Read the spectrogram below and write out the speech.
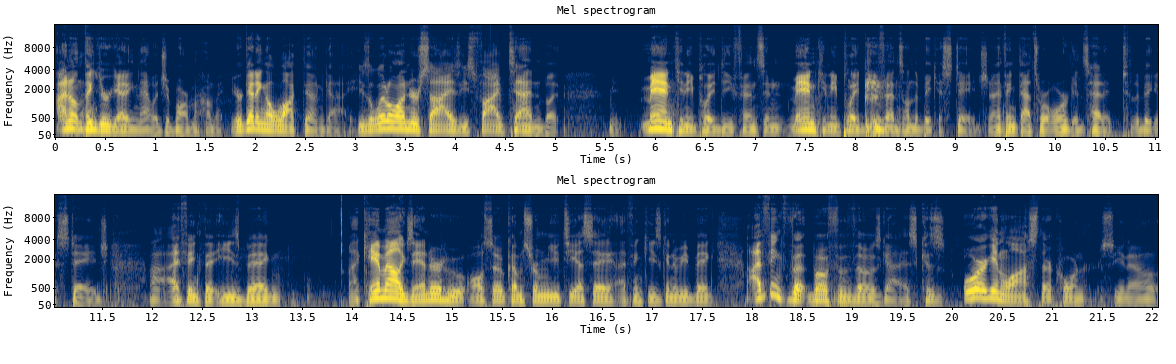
I don't think you're getting that with Jabbar Muhammad. You're getting a lockdown guy. He's a little undersized. He's 5'10, but I mean, man, can he play defense, and man, can he play defense on the biggest stage. And I think that's where Oregon's headed to the biggest stage. Uh, I think that he's big. Uh, Cam Alexander, who also comes from UTSA, I think he's going to be big. I think that both of those guys, because Oregon lost their corners. You know,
